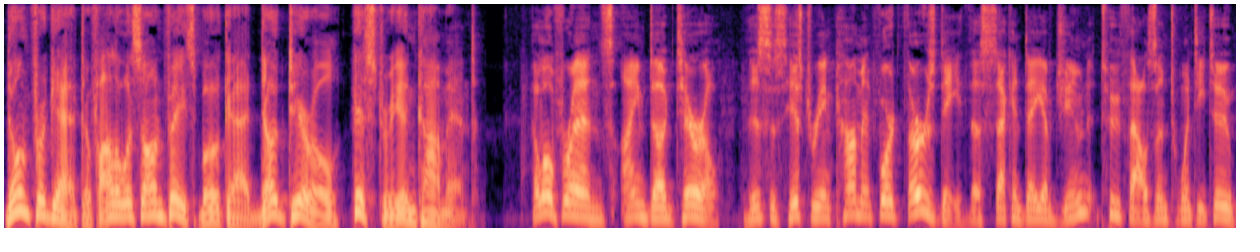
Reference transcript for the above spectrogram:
Don't forget to follow us on Facebook at Doug Tyrrell History and Comment. Hello, friends. I'm Doug Tyrrell. This is History and Comment for Thursday, the second day of June, 2022.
